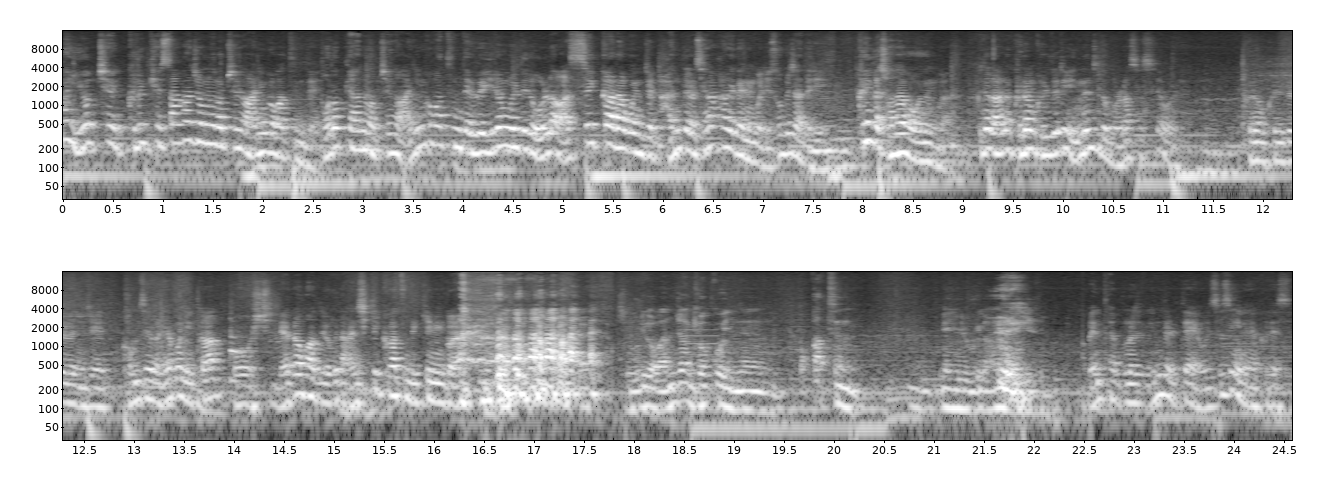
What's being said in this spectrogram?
아, 이 업체 그렇게 싸가지 없는 업체가 아닌 것 같은데 더럽게 하는 업체가 아닌 것 같은데 왜 이런 글들이 올라왔을까라고 이제 반대로 생각하게 되는 거지 소비자들이. 그러니까 전화가 오는 거야. 근데 나는 그런 글들이 있는지도 몰랐었어요 원래. 그런 글들을 이제 검색을 해보니까 오씨 내가 봐도 여기다 안 시킬 것 같은 느낌인 거야. 지금 우리가 완전 겪고 있는 똑같은 메일 우리가 하는 얘기지 멘탈 무너지고 힘들 때 우리 스승이 그냥 그랬어.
